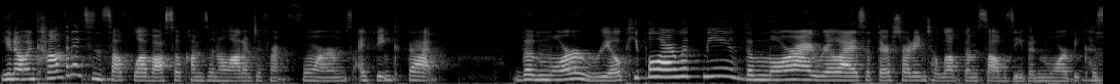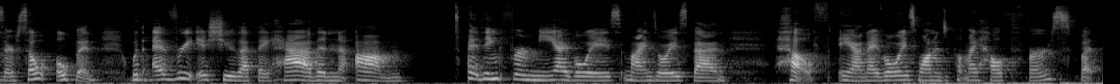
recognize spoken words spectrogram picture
you know, and confidence and self love also comes in a lot of different forms. I think that the more real people are with me, the more I realize that they're starting to love themselves even more because mm-hmm. they're so open with every issue that they have. And um, I think for me, I've always, mine's always been health. And I've always wanted to put my health first, but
